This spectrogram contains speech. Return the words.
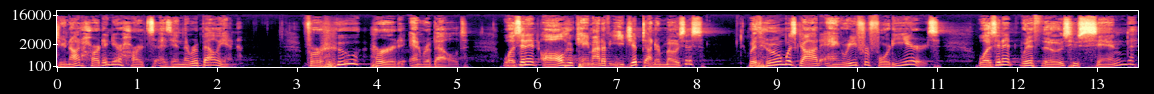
do not harden your hearts as in the rebellion. For who heard and rebelled? Wasn't it all who came out of Egypt under Moses? With whom was God angry for 40 years? Wasn't it with those who sinned,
